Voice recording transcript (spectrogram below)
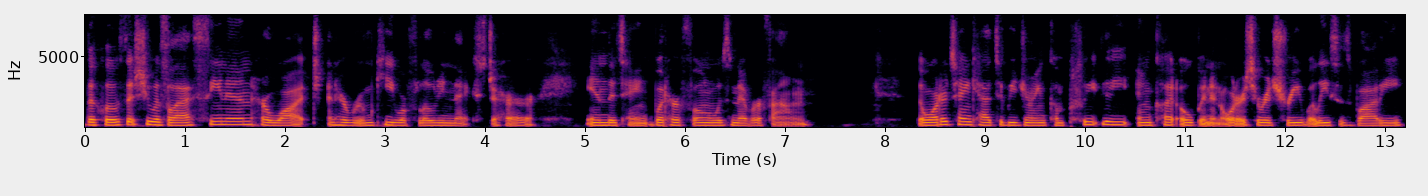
the clothes that she was last seen in, her watch, and her room key were floating next to her in the tank, but her phone was never found. The water tank had to be drained completely and cut open in order to retrieve Elisa's body.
